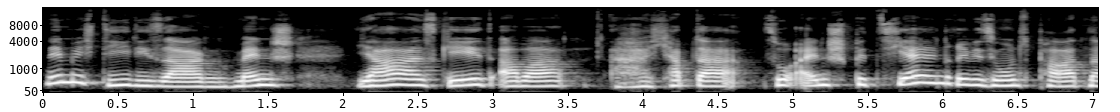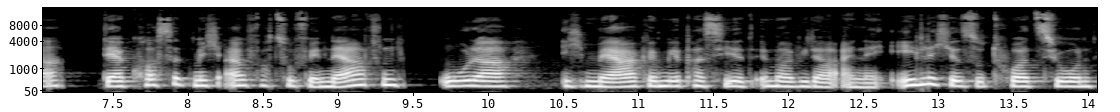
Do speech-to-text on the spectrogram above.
nämlich die, die sagen, Mensch, ja, es geht, aber ah, ich habe da so einen speziellen Revisionspartner, der kostet mich einfach zu viel Nerven oder ich merke, mir passiert immer wieder eine ähnliche Situation.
